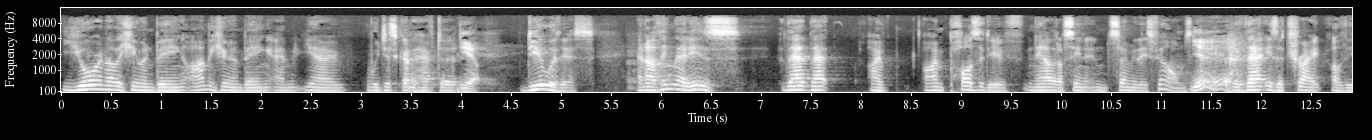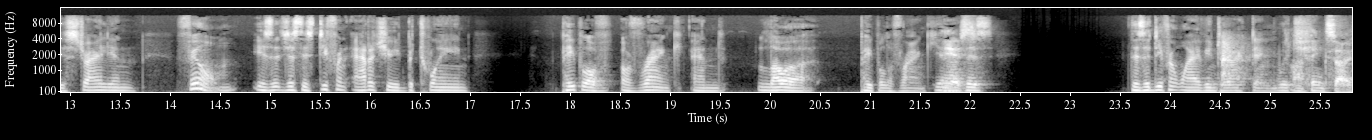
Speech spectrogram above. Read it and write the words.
you're another human being, I'm a human being, and you know, we're just going to have to Yeah. deal with this. And I think that is that that I I'm positive now that I've seen it in so many of these films Yeah. Yeah. that that is a trait of the Australian film. Is it just this different attitude between people of, of rank and lower people of rank? You know, Yes. there's there's a different way of interacting, which I think so.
